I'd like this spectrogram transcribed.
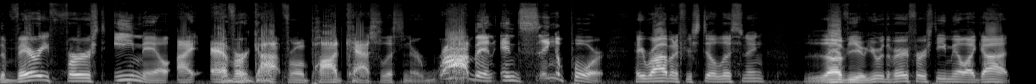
the very first email I ever got from a podcast listener, Robin in Singapore. Hey, Robin, if you're still listening, love you. You were the very first email I got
